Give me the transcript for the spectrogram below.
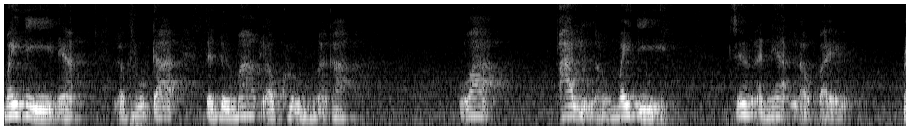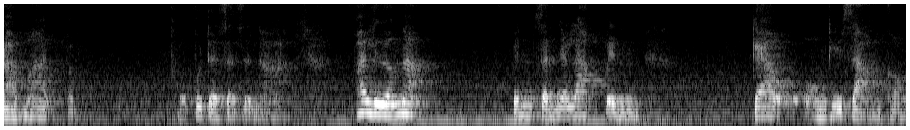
ไม่ดีเนี่ยเราพูดได้แต่โดยมากเราคลุมนะคะว่าผ้าเหลืองไม่ดี ซึ่งอันเนี้ยเราไปปรามาสพระพุทธศาสนาผ้าเหลืองน่ะเป็นสัญลักษณ์เป็นแก้วองค์ที่สามของ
